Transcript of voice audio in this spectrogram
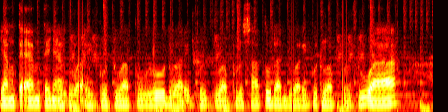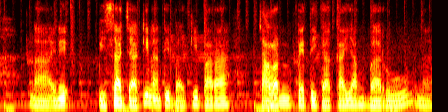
yang TMT-nya 2020 2021 dan 2022 nah ini bisa jadi nanti bagi para calon P3K yang baru. Nah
